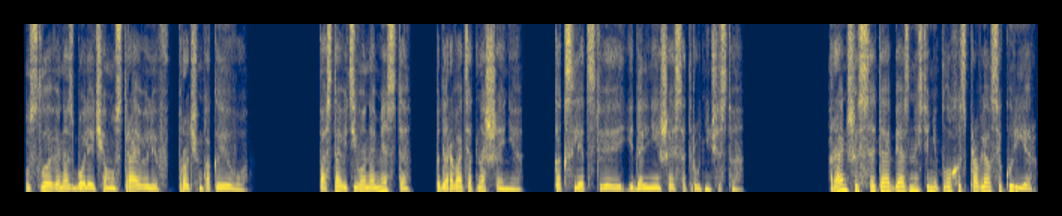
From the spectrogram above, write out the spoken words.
Условия нас более чем устраивали, впрочем, как и его. Поставить его на место, подорвать отношения, как следствие и дальнейшее сотрудничество. Раньше с этой обязанностью неплохо справлялся курьер.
